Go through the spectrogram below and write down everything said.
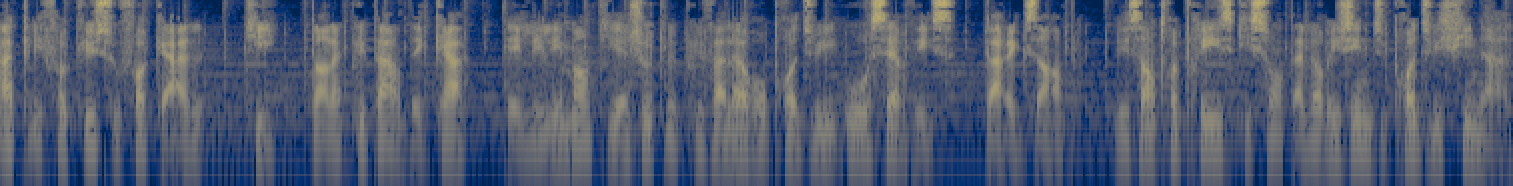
appelée focus ou focale, qui, dans la plupart des cas, est l'élément qui ajoute le plus valeur au produit ou au service, par exemple, les entreprises qui sont à l'origine du produit final.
